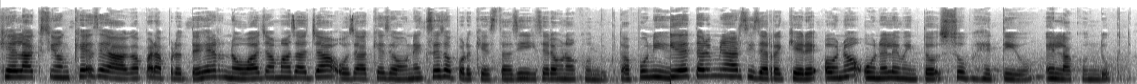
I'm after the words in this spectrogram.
Que la acción que se haga para proteger no vaya más allá, o sea, que sea un exceso, porque esta sí será una conducta punida, y determinar si se requiere o no un elemento subjetivo en la conducta.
